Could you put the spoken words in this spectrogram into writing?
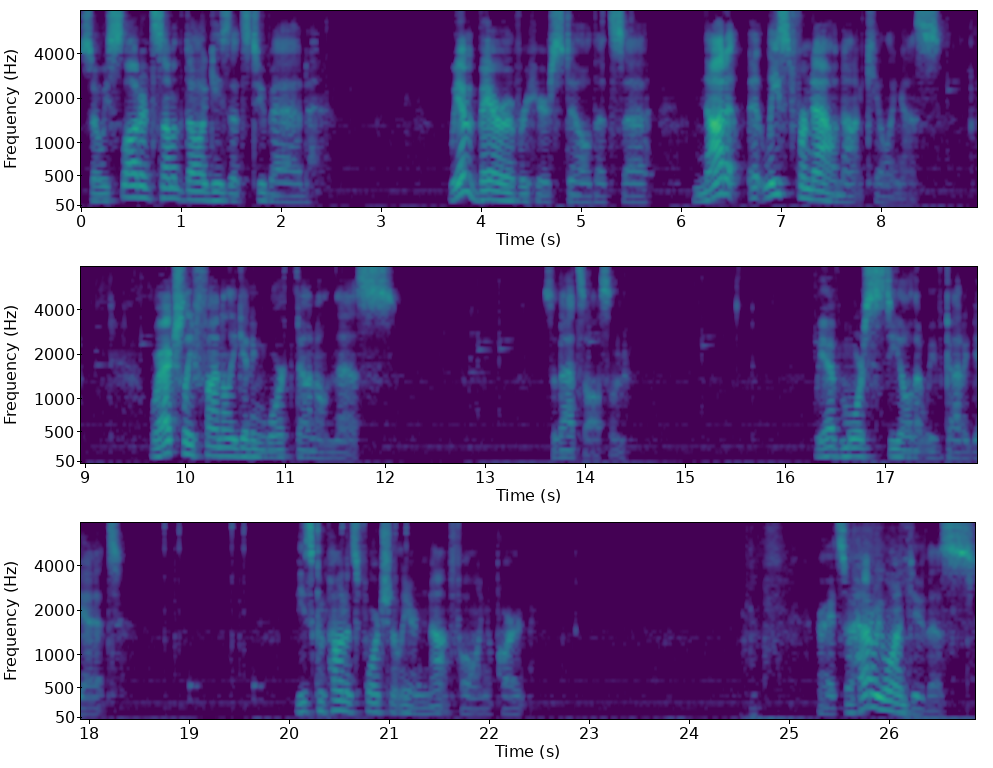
So we slaughtered some of the doggies, that's too bad. We have a bear over here still that's uh, not, at, at least for now, not killing us. We're actually finally getting work done on this. So that's awesome. We have more steel that we've got to get. These components, fortunately, are not falling apart. Alright, so how do we want to do this?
